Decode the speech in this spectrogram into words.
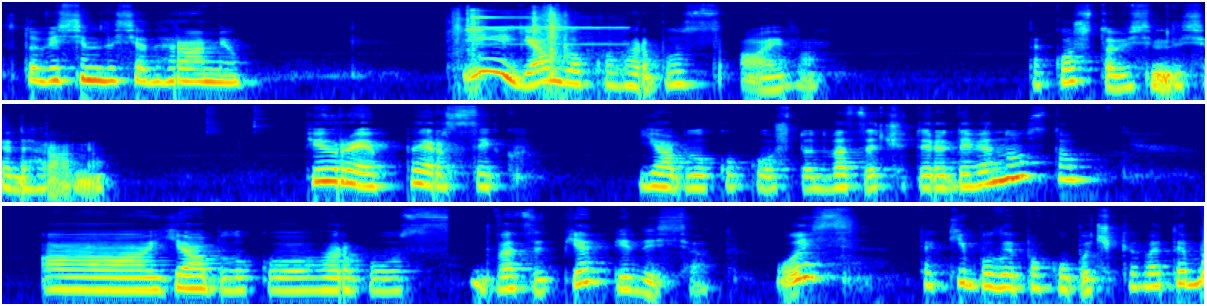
180 грамів. І яблуко гарбуз Айва. Також 180 грамів. Пюре персик яблуко коштує 24,90, а яблуко гарбуз 25,50. Ось такі були покупочки ВТБ.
